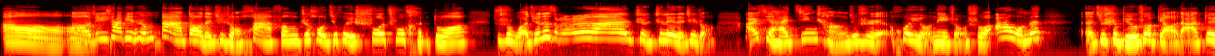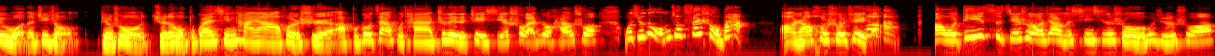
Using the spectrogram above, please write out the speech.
哦哦，就一下变成霸道的这种画风之后，就会说出很多，就是我觉得怎么怎么啊之之类的这种，而且还经常就是会有那种说啊，我们呃，就是比如说表达对我的这种，比如说我觉得我不关心他呀，或者是啊不够在乎他呀之类的这些，说完之后还要说，我觉得我们就分手吧。啊，然后会说这个啊，我第一次接受到这样的信息的时候，我会觉得说，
